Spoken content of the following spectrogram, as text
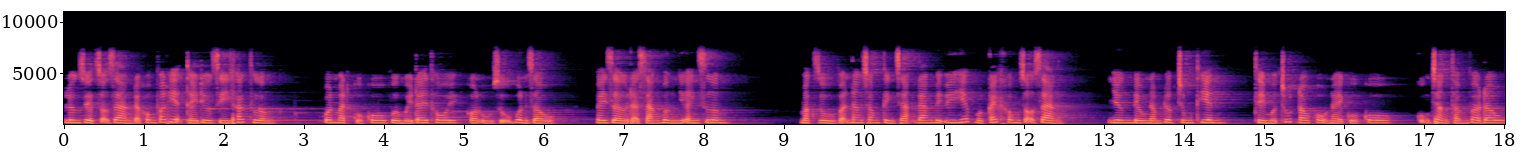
Lương Duyệt rõ ràng đã không phát hiện thấy điều gì khác thường. Khuôn mặt của cô vừa mới đây thôi còn ủ rũ buồn rầu, bây giờ đã sáng bừng như ánh dương. Mặc dù vẫn đang trong tình trạng đang bị uy hiếp một cách không rõ ràng, nhưng nếu nắm được Trung Thiên, thì một chút đau khổ này của cô cũng chẳng thấm vào đâu.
